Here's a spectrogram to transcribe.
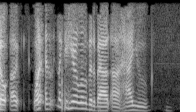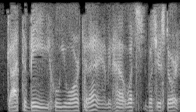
So, uh, what, I'd like to hear a little bit about uh, how you got to be who you are today. I mean, how what's what's your story?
